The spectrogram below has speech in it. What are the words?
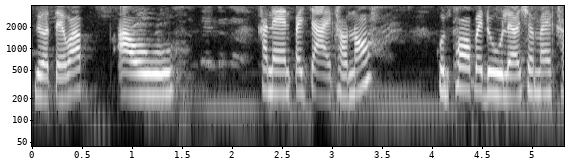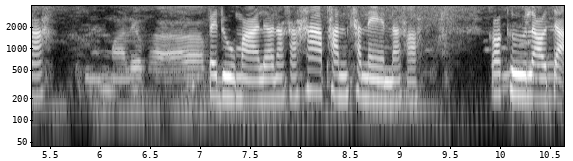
เหลือแต่ว่าเอาคะแนนไปจ่ายเขาเนาะคุณพ่อไปดูแล้วใช่ไหมคะมาแล้วครับไปดูมาแล้วนะคะห้าพันคะแนนนะคะ ก็คือเราจะ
